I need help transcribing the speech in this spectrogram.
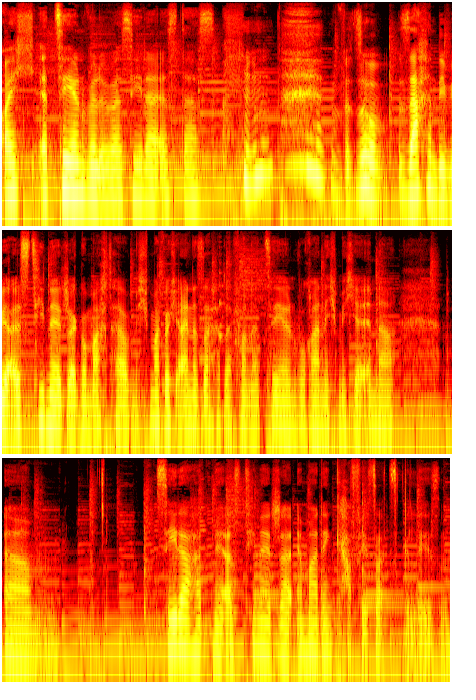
euch erzählen will über Seda ist, dass so Sachen, die wir als Teenager gemacht haben. Ich mag euch eine Sache davon erzählen, woran ich mich erinnere. Ähm, Seda hat mir als Teenager immer den Kaffeesatz gelesen.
